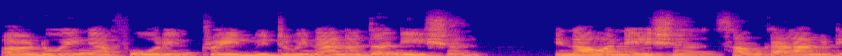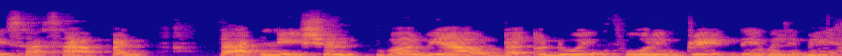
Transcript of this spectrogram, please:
uh, doing a foreign trade between another nation, in our nation some calamities has happened. That nation where we are doing foreign trade, they will be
